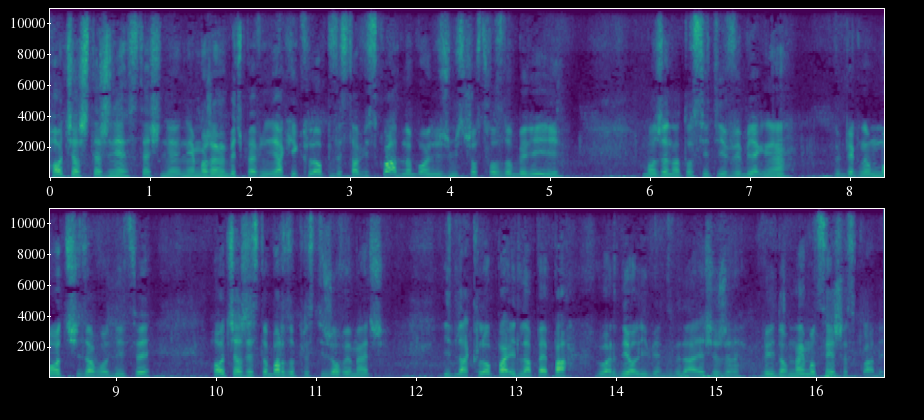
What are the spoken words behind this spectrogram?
Chociaż też nie, jesteś, nie, nie możemy być pewni, jaki klub wystawi skład, no bo oni już mistrzostwo zdobyli i może na to City wybiegnie, wybiegną młodsi zawodnicy. Chociaż jest to bardzo prestiżowy mecz i dla Klopa, i dla Pepa Guardioli, więc wydaje się, że wyjdą najmocniejsze składy.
